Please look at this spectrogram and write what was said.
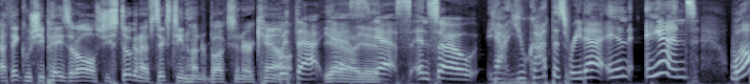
I think when she pays it all, she's still gonna have sixteen hundred bucks in her account. with that. yeah, yes, yeah. yes. And so, yeah, you got this, Rita, and and well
